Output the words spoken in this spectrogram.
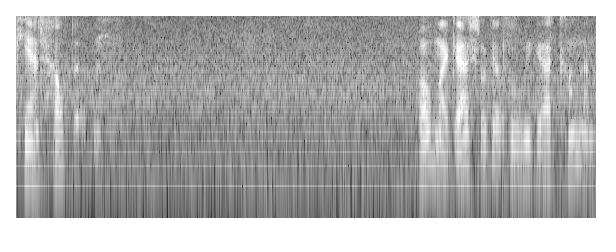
can't help it. Oh my gosh, look at who we got coming.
